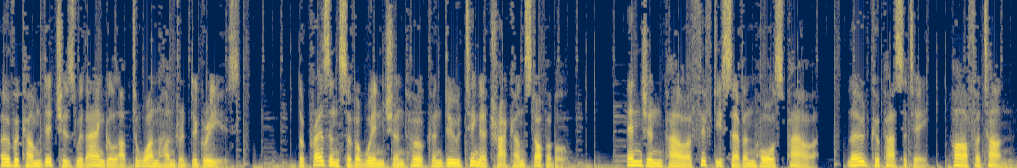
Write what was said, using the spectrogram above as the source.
overcome ditches with angle up to 100 degrees. The presence of a winch and hook and do Tinger track unstoppable. Engine power 57 horsepower. Load capacity, half a ton.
